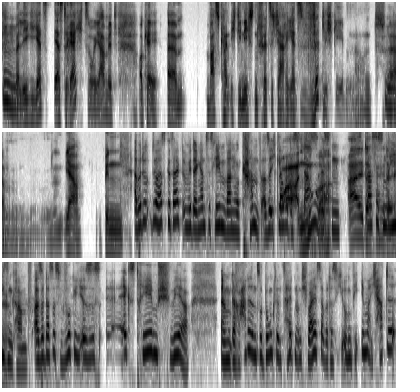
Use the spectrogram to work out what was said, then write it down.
Mhm. überlege jetzt erst recht so, ja, mit, okay, ähm, was kann ich die nächsten 40 Jahre jetzt wirklich geben? ne? Und Mhm. ähm, ja, bin, Aber du, du hast gesagt, irgendwie dein ganzes Leben war nur Kampf. Also ich glaube, Boah, dass das nur? ist ein alter Das ist ein Falter, ey. Riesenkampf. Also das ist wirklich, es ist extrem schwer. Ähm, gerade in so dunklen Zeiten. Und ich weiß aber, dass ich irgendwie immer, ich hatte,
